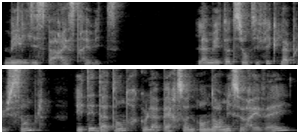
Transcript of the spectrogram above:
mais ils disparaissent très vite. La méthode scientifique la plus simple était d'attendre que la personne endormie se réveille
